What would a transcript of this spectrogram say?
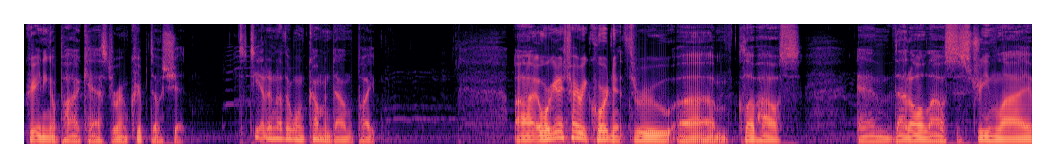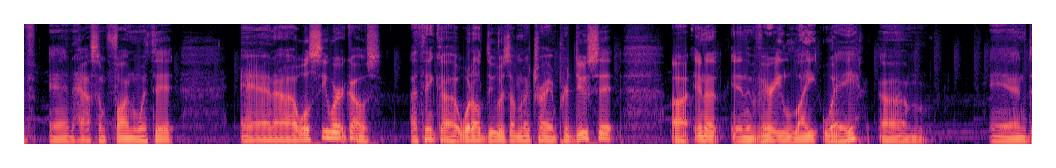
creating a podcast around crypto shit. It's yet another one coming down the pipe. Uh, and we're going to try recording it through um, Clubhouse, and that'll allow us to stream live and have some fun with it. And uh, we'll see where it goes. I think uh, what I'll do is I'm going to try and produce it uh, in a in a very light way, um, and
